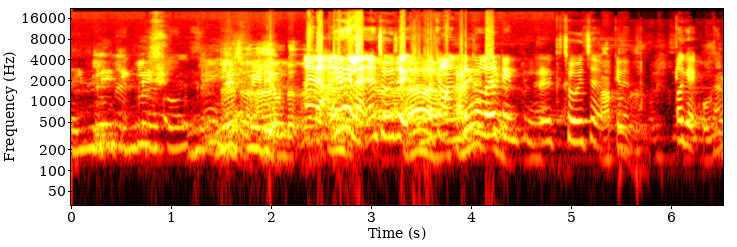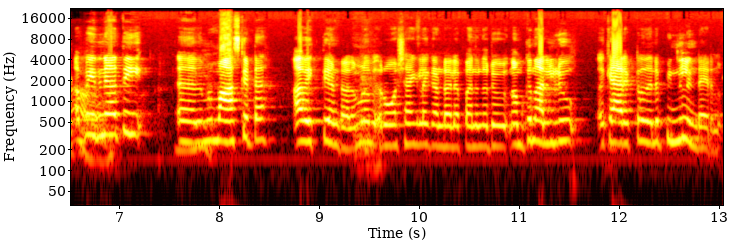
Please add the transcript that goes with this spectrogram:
ഇംഗ്ലീഷ് ഇംഗ്ലീഷ് ഇംഗ്ലീഷ്. മീഡിയം. അല്ല അങ്ങനെയല്ല ഞാൻ ചോദിച്ചത് നിങ്ങൾ കണ്ടിട്ടുള്ളത് ചോദിച്ച ഓക്കെ. അപ്പൊ ഇതിനകത്ത് ഈ നമ്മൾ മാസ്ക് ഇട്ട ആ വ്യക്തി ഉണ്ടല്ലോ നമ്മൾ റോഷാങ്കിലൊക്കെ ഉണ്ടാവില്ല അപ്പൊ അതിനൊരു നമുക്ക് നല്ലൊരു ക്യാരക്ടർ അതിന്റെ പിന്നിലുണ്ടായിരുന്നു.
